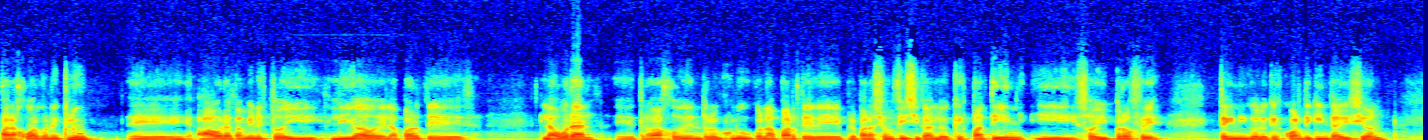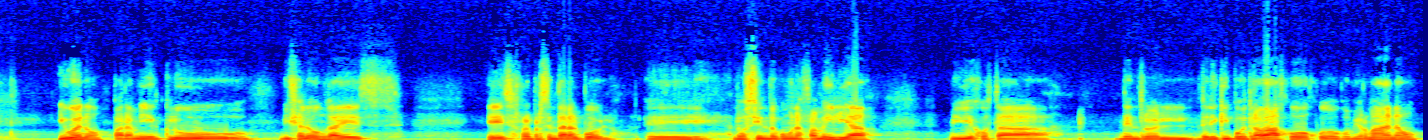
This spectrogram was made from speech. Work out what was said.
para jugar con el club. Ahora también estoy ligado de la parte laboral, eh, trabajo dentro del club con la parte de preparación física, lo que es patín, y soy profe técnico de lo que es cuarta y quinta división. Y bueno, para mí el club Villalonga es, es representar al pueblo. Eh, lo siento como una familia, mi viejo está dentro del, del equipo de trabajo, juego con mi hermano,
